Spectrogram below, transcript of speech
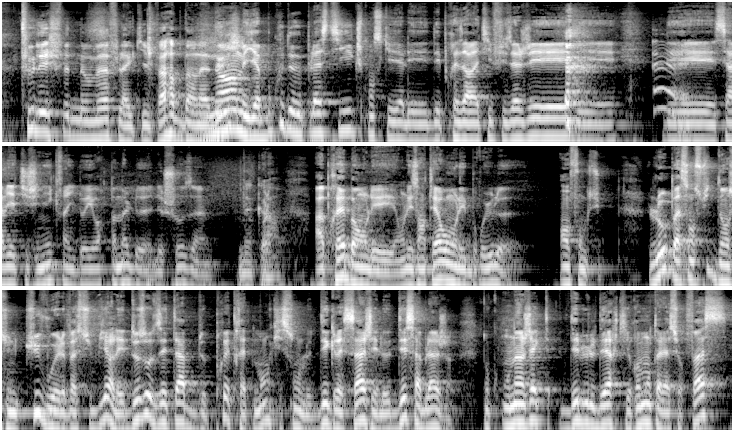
Tous les cheveux de nos meufs là qui partent dans la non, douche. mais il y a beaucoup de plastique, je pense qu'il y a les- des préservatifs usagés, des, des serviettes hygiéniques, enfin il doit y avoir pas mal de, de choses. D'accord. Voilà. Après, ben, on, les, on les enterre ou on les brûle euh, en fonction. L'eau passe ensuite dans une cuve où elle va subir les deux autres étapes de pré-traitement qui sont le dégraissage et le dessablage. Donc on injecte des bulles d'air qui remontent à la surface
